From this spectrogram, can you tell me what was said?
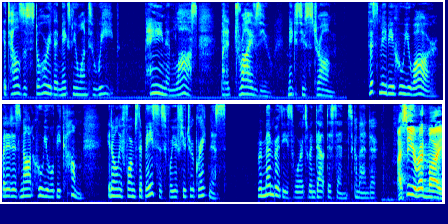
It tells a story that makes me want to weep. Pain and loss, but it drives you, makes you strong. This may be who you are, but it is not who you will become. It only forms the basis for your future greatness. Remember these words when doubt descends, Commander. I see you read my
